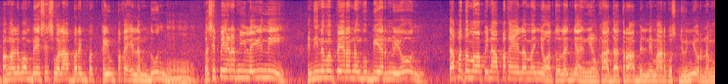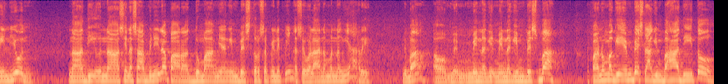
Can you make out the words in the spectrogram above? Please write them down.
Pangalawang beses wala pa rin pa, kayong pakialam dun. Kasi pera nila yun eh. Hindi naman pera ng gobyerno yun. Dapat ang mga pinapakialaman nyo, katulad niyan, yung kada travel ni Marcos Jr. na milyon na di na sinasabi nila para dumami ang investor sa Pilipinas eh wala naman nangyari. 'Di ba? Oh, may, may, nag, may nag-invest ba? Eh, paano mag invest Laging baha dito.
